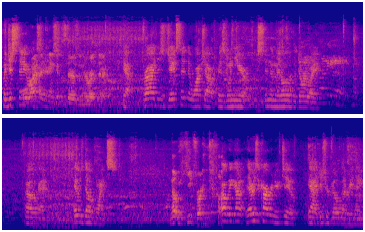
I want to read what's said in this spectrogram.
But just stay Well, on Ryan, the I stairs. can't get the stairs and you're right there. Yeah. Ryan, just Jay said to watch out because when you're in the middle of the doorway. Oh, okay. It was double points. No, he keeps running down. Oh, we got. There was a carpenter too. Yeah, I just rebuilt everything.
